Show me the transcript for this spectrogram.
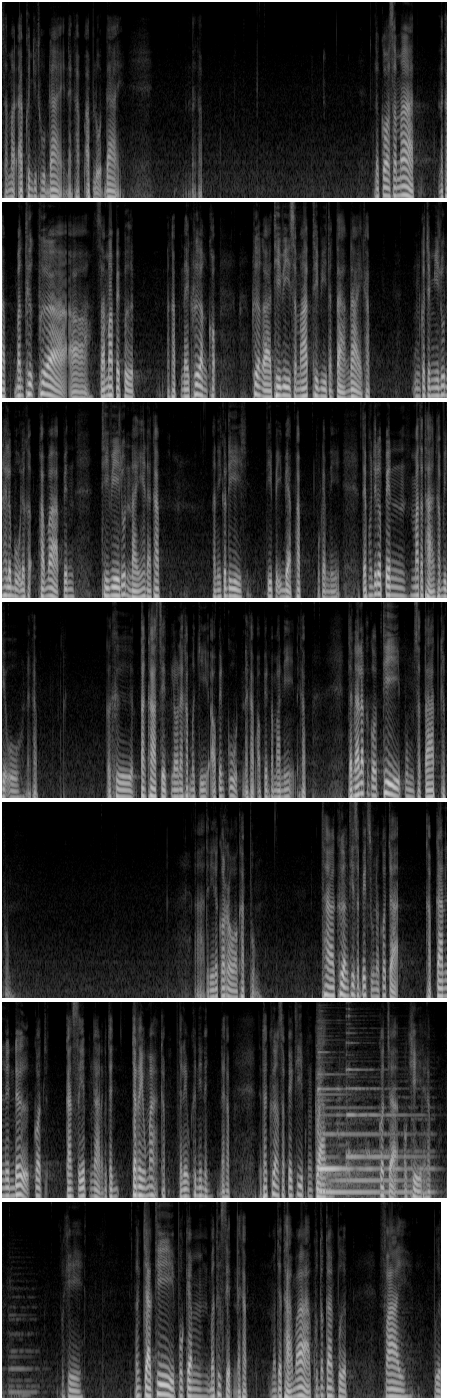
สามารถอัพขึ้น YouTube ได้นะครับ อัพโหลดได้นะครับแล้วก็สามารถนะครับบันทึกเพื่ออสามารถไปเปิดนะครับในเครื่องเครื่องทีวีสมาร์ททีวีต่างๆ ได้ครับ มันก็จะมีรุ่นให้ระบุเลยครับว่าเป็นทีวีรุ่นไหนนะครับ อันนี้ก็ดีดีไปอีกแบบครับโปรแกรมนี้ แต่ผมจะเลือกเป็นมาตรฐานครับวิดีโอนะครับ ก็คือตั้งค่าเสร็จแล้วนะครับเมื่อกี้เอาเป็นกูดนะครับ เอาเป็นประมาณนี้นะครับ จากนั้นเราก็กดที่ปุ่ม start ครับผมทีนี้แล้วก็รอครับผม ถ้าเครื่องที่สเปคสูงหน่อยก็จะขับการเรนเดอร์ก็การเซฟงานก็จะ จะเร็วมากครับจะเร็วขึ้นนิดนึงนะครับ แต่ถ้าเครื่องสเปคที่กลางๆก็จะโอเคนะครับโอเคหลังจากที่โปรแกรมบันทึกเสร็จนะครับ มันจะถามว่าคุณต้องการเปิดไฟล์เปิด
